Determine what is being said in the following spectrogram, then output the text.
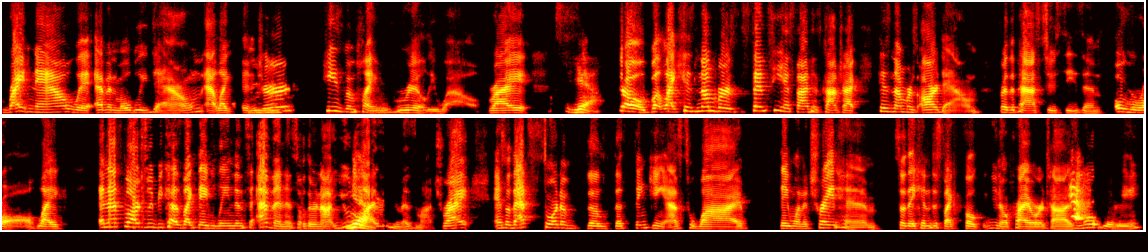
right now with Evan Mobley down at like mm-hmm. injured, mm-hmm. he's been playing really well, right? Yeah. So, but like his numbers since he has signed his contract, his numbers are down for the past two seasons overall. Like and that's largely because like they've leaned into Evan and so they're not utilizing yeah. him as much, right? And so that's sort of the the thinking as to why they want to trade him so they can just like folk, you know, prioritize yeah. Mobley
